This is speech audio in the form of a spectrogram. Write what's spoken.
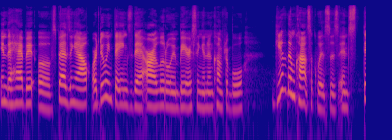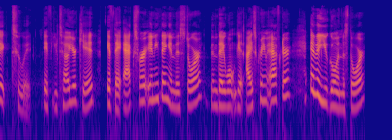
in the habit of spazzing out or doing things that are a little embarrassing and uncomfortable, give them consequences and stick to it. If you tell your kid if they ask for anything in this store, then they won't get ice cream after, and then you go in the store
